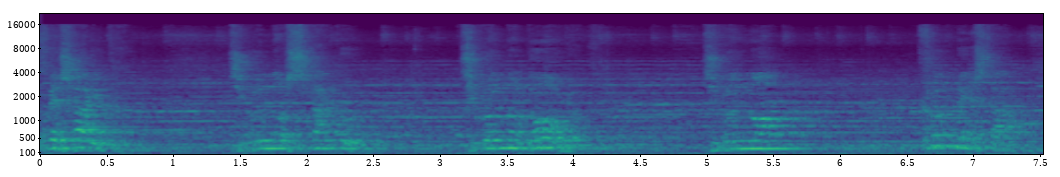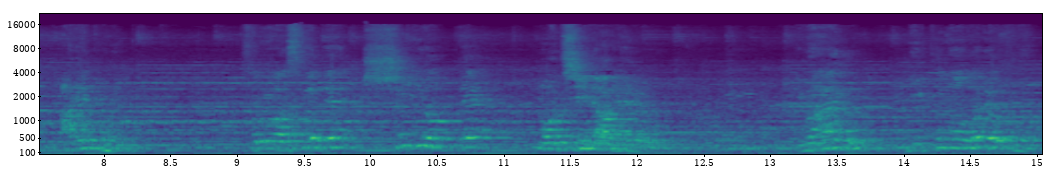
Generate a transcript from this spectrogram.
スペシャリティ。自分の資格。自分の能力。自分の訓練したあれこれ。それは全て主によって用いられる。いわゆる肉の努力を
